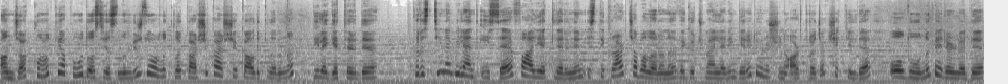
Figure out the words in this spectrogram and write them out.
Ancak konut yapımı dosyasının bir zorlukla karşı karşıya kaldıklarını dile getirdi. Christina Bilend ise faaliyetlerinin istikrar çabalarını ve göçmenlerin geri dönüşünü artıracak şekilde olduğunu belirledi.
